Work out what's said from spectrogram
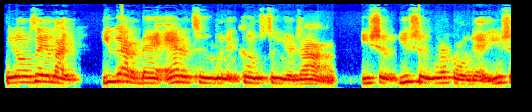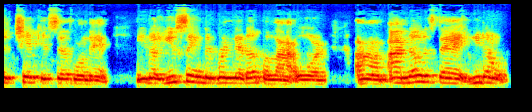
You know what I'm saying? Like you got a bad attitude when it comes to your job. You should you should work on that. You should check yourself on that. You know, you seem to bring that up a lot. Or um, I noticed that you don't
